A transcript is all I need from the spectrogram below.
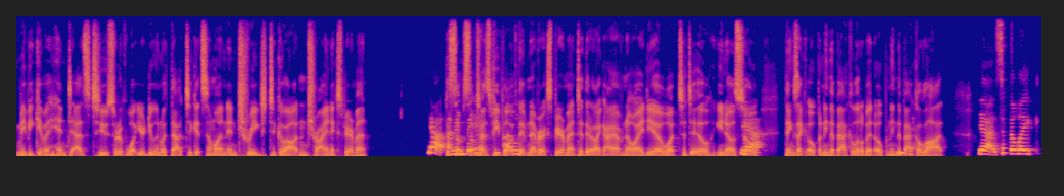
maybe give a hint as to sort of what you're doing with that to get someone intrigued to go out and try and experiment? Yeah, I mean, some, sometimes people, um, if they've never experimented, they're like, I have no idea what to do. You know, so yeah. things like opening the back a little bit, opening the back yeah. a lot. Yeah, so like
